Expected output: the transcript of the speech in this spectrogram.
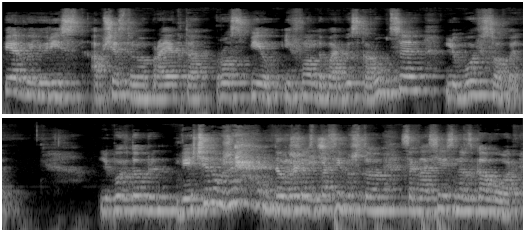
первый юрист общественного проекта «Роспил» и Фонда борьбы с коррупцией Любовь Соболь. Любовь, добрый вечер уже. Добрый Большое вечер. спасибо, что согласились на разговор.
